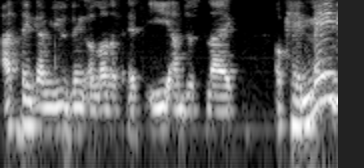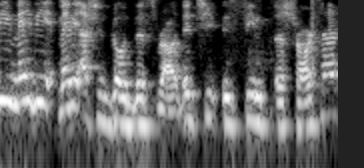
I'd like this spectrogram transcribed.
I think I'm using a lot of SE. I'm just like okay, maybe, maybe, maybe I should go this route. It, it seems uh, shorter,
